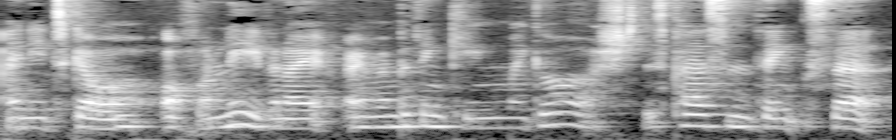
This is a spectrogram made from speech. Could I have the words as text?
I need to go off on leave. And I, I remember thinking, my gosh, this person thinks that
